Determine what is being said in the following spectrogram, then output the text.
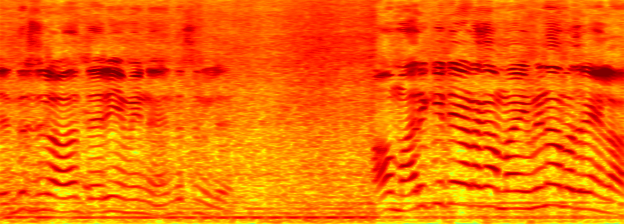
எந்திரிச்சுங்களா தான் தெரியும் மீன் எந்திரிச்சுங்களே அவன் மறுக்கிட்டே கிடக்காம மீனை பார்த்துருக்கீங்களா?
